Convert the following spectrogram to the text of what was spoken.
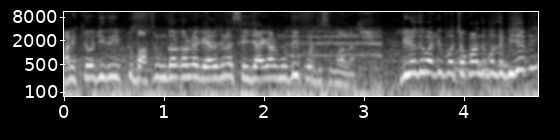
মানে কেউ যদি একটু বাথরুম দরকার হলে গ্যারেজ হলে, সেই জায়গার মধ্যেই করতে সীমানা। বিরোধী পার্টি চক্রান্ত বলতে বিজেপি?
